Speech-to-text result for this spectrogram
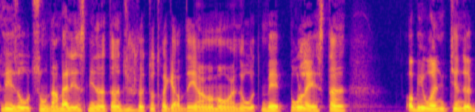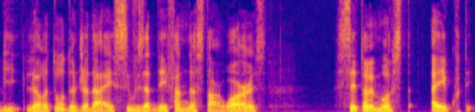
Les autres sont dans ma liste, bien entendu. Je vais tout regarder à un moment ou un autre. Mais pour l'instant, Obi-Wan Kenobi, le retour d'un Jedi, si vous êtes des fans de Star Wars, c'est un must à écouter.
